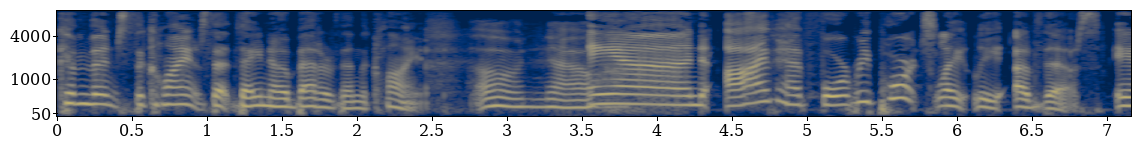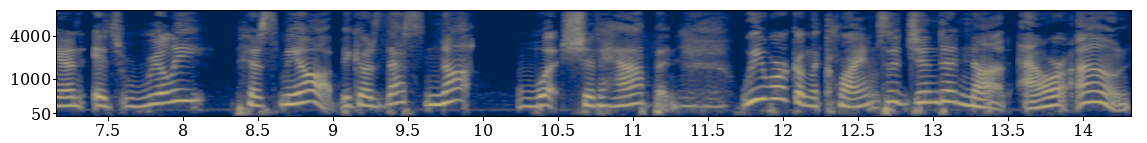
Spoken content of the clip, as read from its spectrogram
convince the clients that they know better than the client. Oh no. And I've had four reports lately of this, and it's really pissed me off because that's not what should happen. We work on the client's agenda, not our own.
